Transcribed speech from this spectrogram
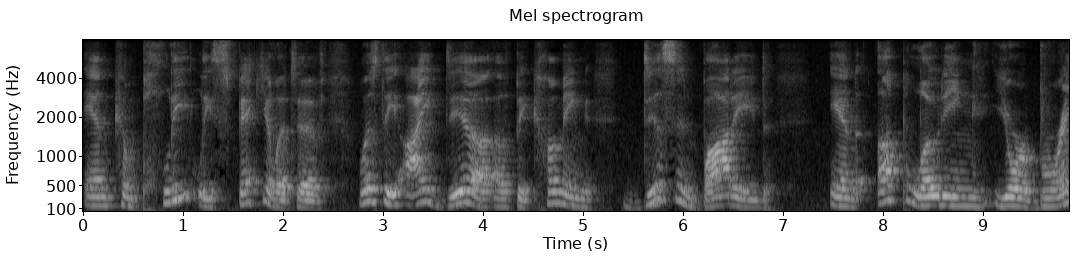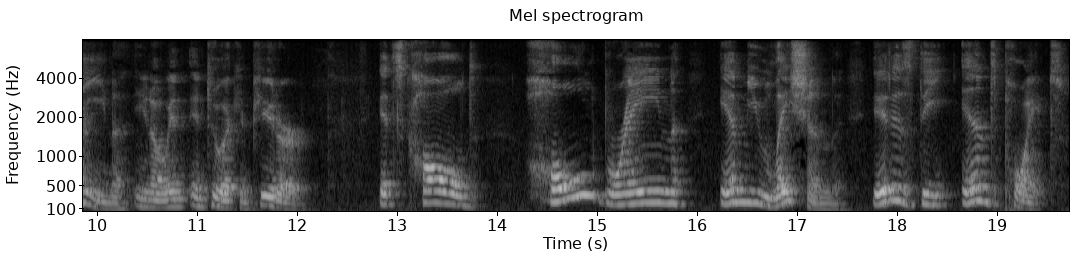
and completely speculative was the idea of becoming disembodied and uploading your brain, you know, in, into a computer. It's called whole brain emulation. It is the end point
